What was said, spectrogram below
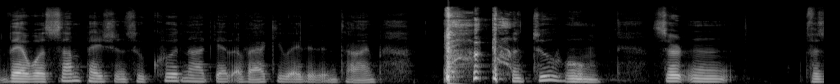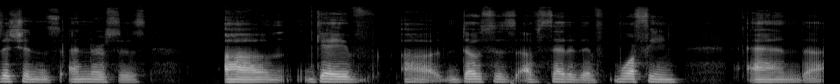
there were some patients who could not get evacuated in time to whom certain physicians and nurses um, gave uh, doses of sedative, morphine, and uh,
